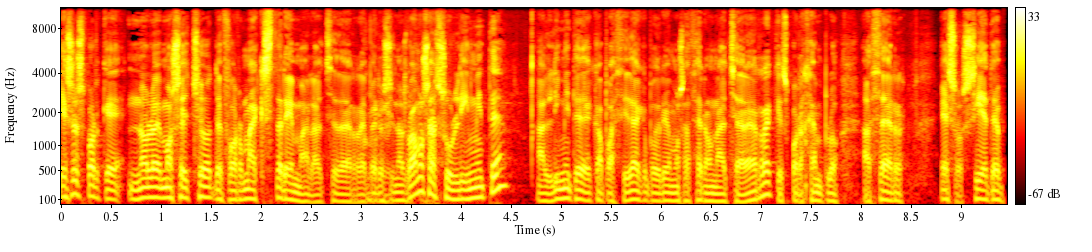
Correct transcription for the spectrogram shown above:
Eso es porque no lo hemos hecho de forma extrema el HDR. Pero si nos vamos a su límite, al límite de capacidad que podríamos hacer a un HDR, que es, por ejemplo, hacer esos siete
